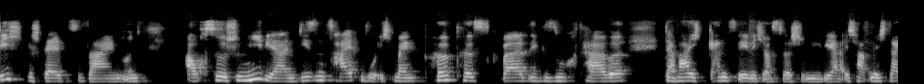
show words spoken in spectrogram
dich gestellt zu sein. Und auch Social Media, in diesen Zeiten, wo ich mein Purpose quasi gesucht habe, da war ich ganz wenig auf Social Media. Ich habe mich da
